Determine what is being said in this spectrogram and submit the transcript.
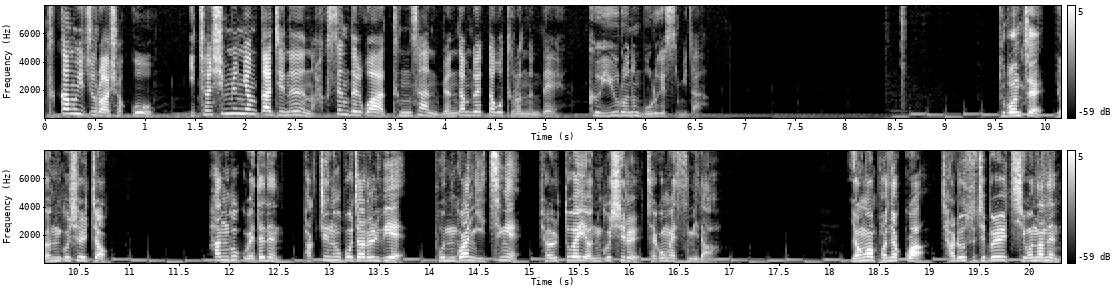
특강 위주로 하셨고 2016년까지는 학생들과 등산 면담도 했다고 들었는데 그 이후로는 모르겠습니다. 두 번째, 연구 실적. 한국 외대는 박진 후보자를 위해 본관 2층에 별도의 연구실을 제공했습니다. 영어 번역과 자료 수집을 지원하는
